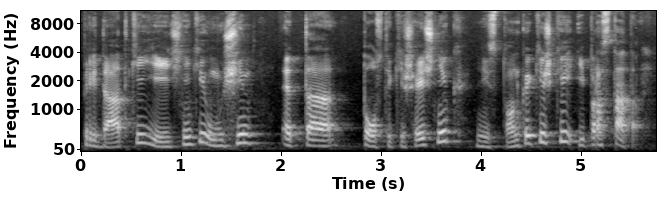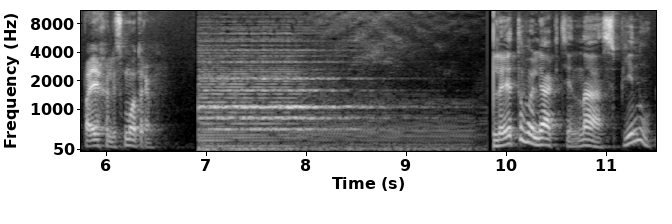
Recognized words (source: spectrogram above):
придатки, яичники. У мужчин это толстый кишечник, низ тонкой кишки и простата. Поехали, смотрим. Для этого лягте на спину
